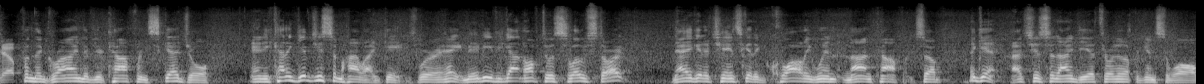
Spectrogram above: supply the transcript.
Yep. from the grind of your conference schedule. And it kind of gives you some highlight games where, hey, maybe if you've gotten off to a slow start, now you get a chance to get a quality win non conference. So, again, that's just an idea, throwing it up against the wall.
